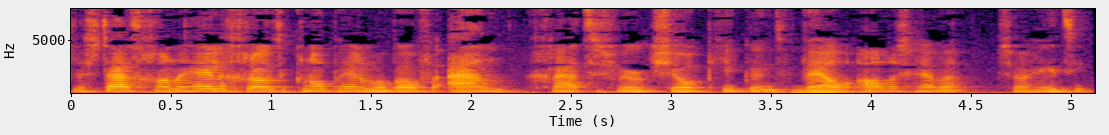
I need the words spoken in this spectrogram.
Er staat gewoon een hele grote knop helemaal bovenaan. Gratis workshop. Je kunt wel alles hebben. Zo heet hij.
